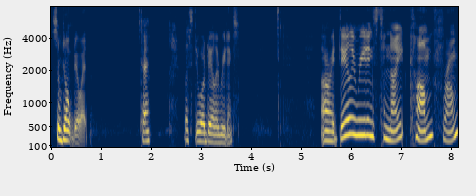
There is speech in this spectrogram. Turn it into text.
So don't do it. Okay? Let's do our daily readings. All right, daily readings tonight come from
